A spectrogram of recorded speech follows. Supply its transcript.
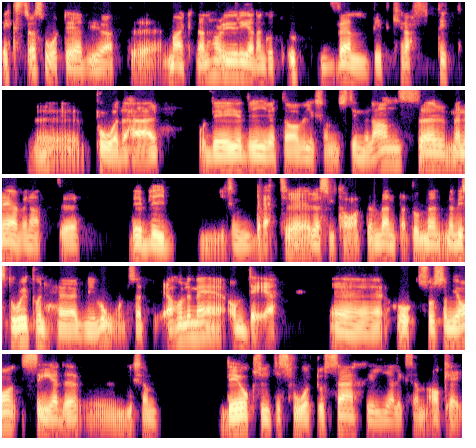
extra svårt är det ju att eh, marknaden har ju redan gått upp väldigt kraftigt mm. eh, på det här. Och det är ju drivet av liksom stimulanser men även att eh, det blir liksom bättre resultat än väntat. Men, men vi står ju på en hög nivå. Så jag håller med om det. Eh, och så som jag ser det, liksom, det är också lite svårt att särskilja. Liksom, okay,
